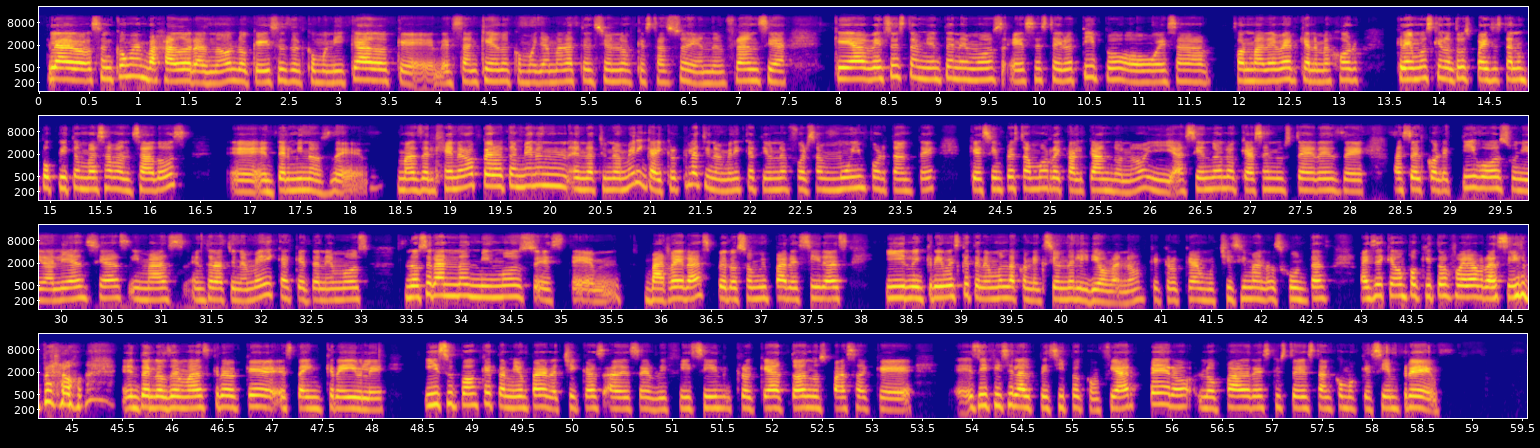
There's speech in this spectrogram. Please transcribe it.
Claro, son como embajadoras, ¿no? Lo que dices del comunicado, que le están queriendo como llamar la atención lo que está sucediendo en Francia, que a veces también tenemos ese estereotipo o esa forma de ver que a lo mejor creemos que en otros países están un poquito más avanzados eh, en términos de más del género, pero también en, Latinoamérica. Y creo que Latinoamérica tiene una fuerza muy importante que siempre estamos recalcando, ¿no? Y haciendo lo que hacen ustedes de hacer colectivos, unir alianzas y más entre Latinoamérica, que tenemos, no serán los mismos este, barreras, pero son muy parecidas y lo increíble es que tenemos la conexión del idioma, ¿no? Que creo que a muchísimas nos juntas. Ahí se queda un poquito fuera Brasil, pero entre los demás creo que está increíble. Y supongo que también para las chicas ha de ser difícil. Creo que a todas nos pasa que es difícil al principio confiar, pero lo padre es que ustedes están como que siempre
